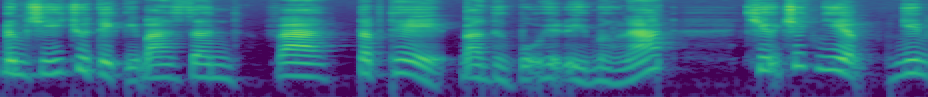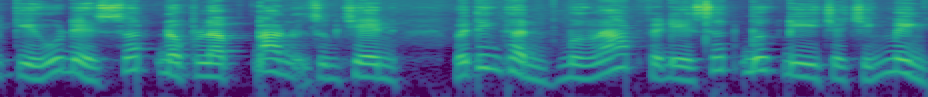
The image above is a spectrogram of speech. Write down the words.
đồng chí Chủ tịch Ủy ban dân và tập thể Ban Thường vụ huyện ủy Mường Lát chịu trách nhiệm nghiên cứu đề xuất độc lập ba nội dung trên với tinh thần Mường Lát phải đề xuất bước đi cho chính mình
